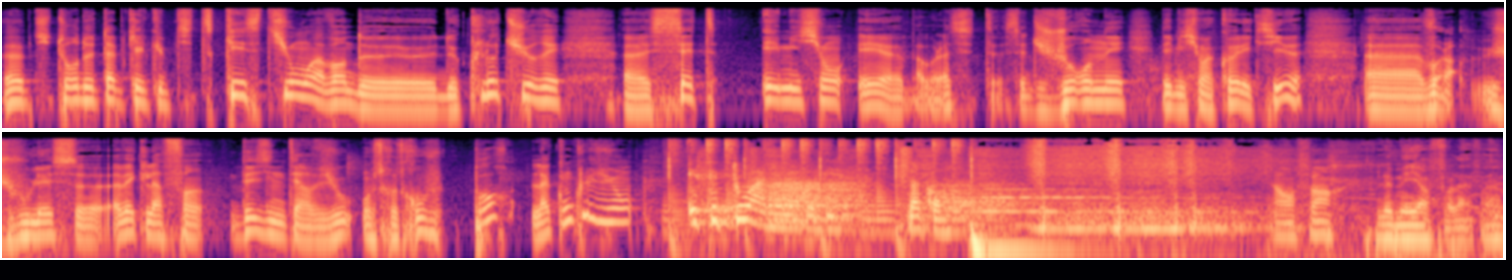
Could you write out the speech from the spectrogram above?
petits tours de table, quelques petites questions avant de, clôturer cette émission et bah voilà cette, journée d'émission à collective. Voilà, je vous laisse avec la fin des interviews. On se retrouve pour la conclusion. Et c'est toi, numéro 10. D'accord. Enfin. Le meilleur pour la fin.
